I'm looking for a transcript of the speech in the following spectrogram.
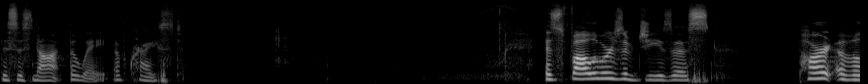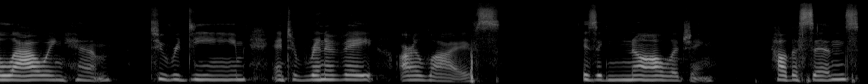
This is not the way of Christ. As followers of Jesus, part of allowing Him to redeem and to renovate our lives is acknowledging how the sins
